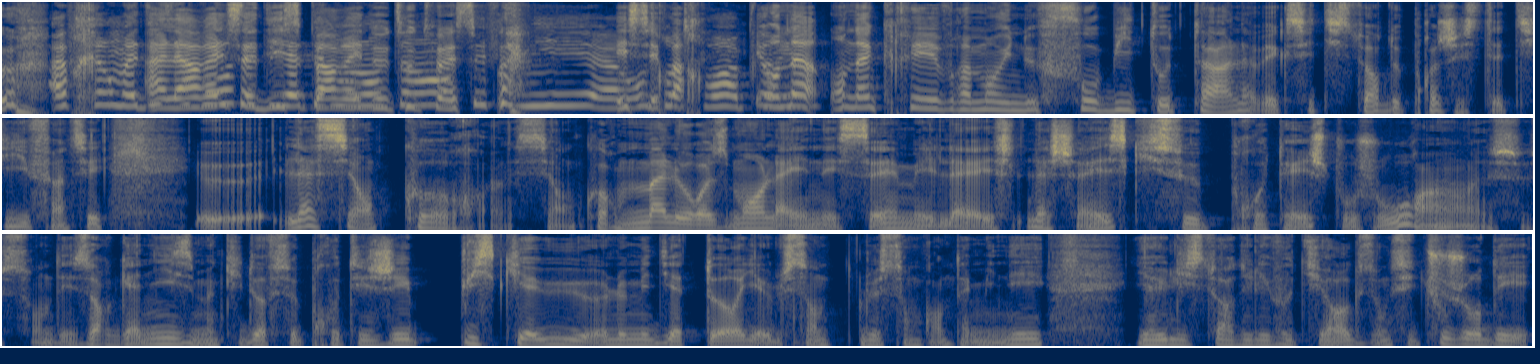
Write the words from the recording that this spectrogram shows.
Après, on m'a dit à l'arrêt, ça disparaît de toute façon. Fini. et c'est pas. Et on a on a créé vraiment une phobie totale avec cette histoire de progestatif. Enfin, c'est euh, là, c'est encore c'est encore malheureusement la NSM et la l'HAS qui se protègent toujours. Hein. Ce sont des organismes qui doivent se protéger puisqu'il y a eu euh, le médiator, il y a eu le sang, le sang contaminé, il y a eu l'histoire du lévothyrox. Donc c'est toujours des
